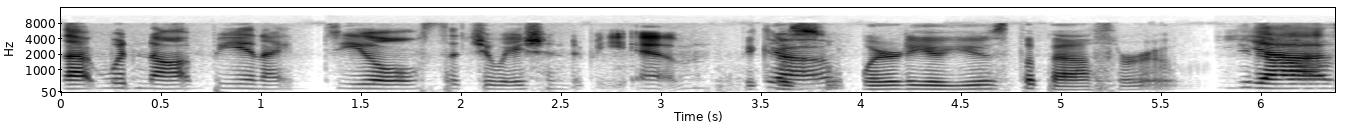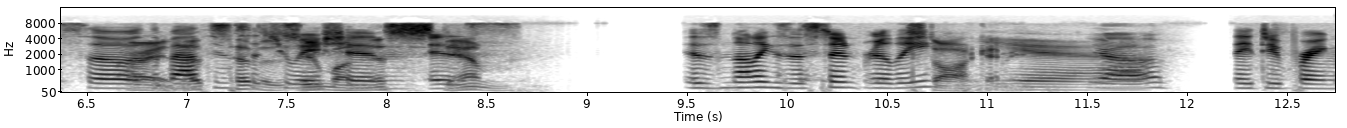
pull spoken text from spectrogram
that would not be an ideal situation to be in. Because Yeah. where do you use the bathroom? Yeah, so All the bathroom have a zoom on situation is is non-existent, really. Stock, I mean. Yeah. yeah. They do bring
